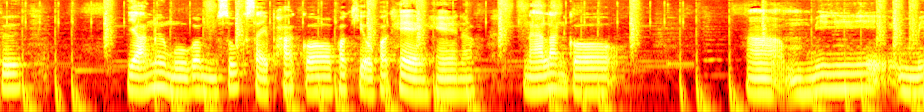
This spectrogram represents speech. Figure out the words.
คือย่างเนื้อหมูก็ซุกใส่ผักก็ผักเขียวผักแห้งแฮนะนาร้านก็อ่ามีมี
